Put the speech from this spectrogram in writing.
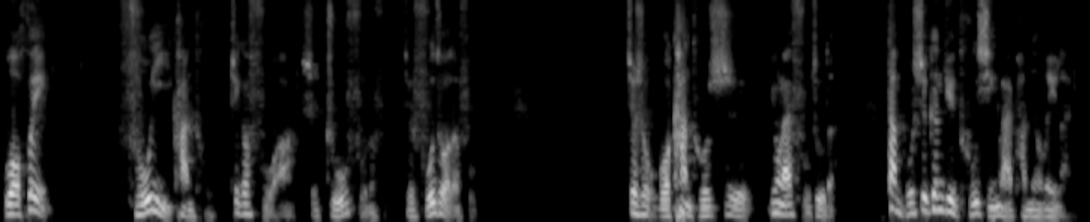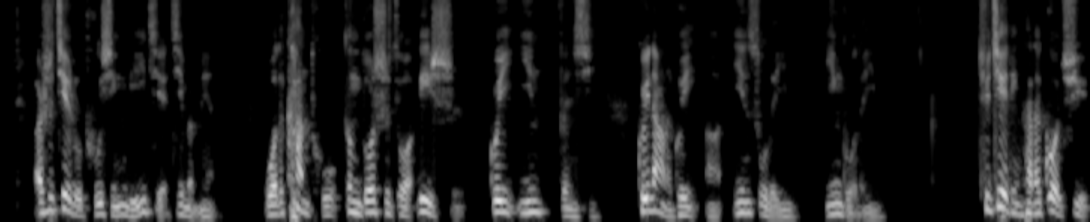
我会辅以看图。这个辅啊是主辅的辅，就是辅佐的辅，就是我看图是用来辅助的，但不是根据图形来判断未来，而是借助图形理解基本面。我的看图更多是做历史归因分析，归纳的归啊，因素的因，因果的因，去界定它的过去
